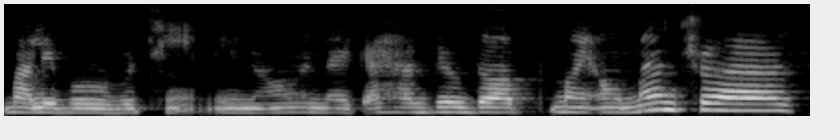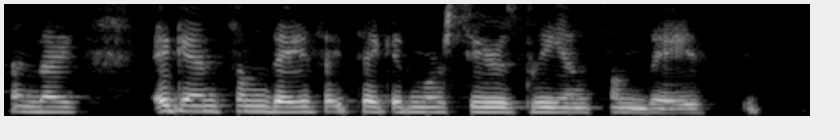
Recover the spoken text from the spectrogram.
valuable routine, you know, and like I have built up my own mantras. And like, again, some days I take it more seriously and some days it's,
